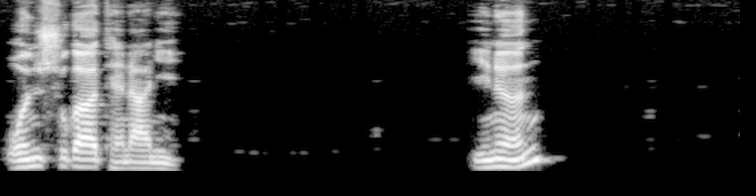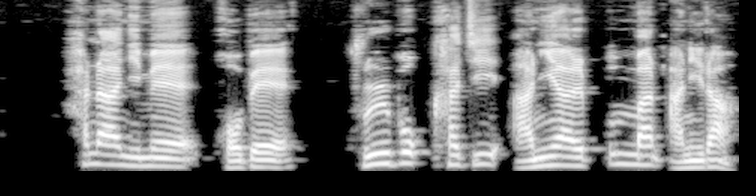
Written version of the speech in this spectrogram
원수가 되나니 이는 하나님의 법에 굴복하지 아니할 뿐만 아니라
